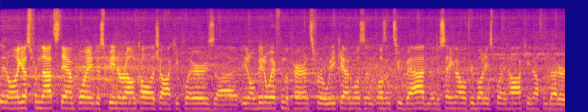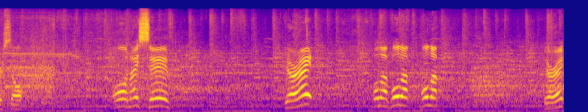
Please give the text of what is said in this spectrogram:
you know, I guess from that standpoint, just being around college hockey players, uh, you know, being away from the parents for a weekend wasn't wasn't too bad, and then just hanging out with your buddies playing hockey, nothing better. So, oh, nice save. You all right? Hold up, hold up, hold up. You all right?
